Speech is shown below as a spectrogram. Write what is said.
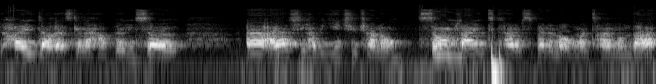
highly doubt that's going to happen so uh, i actually have a youtube channel so i'm planning to kind of spend a lot of my time on that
